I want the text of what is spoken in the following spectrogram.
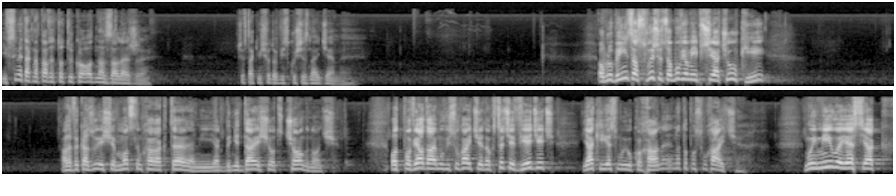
I w sumie tak naprawdę to tylko od nas zależy, czy w takim środowisku się znajdziemy. Oblubienica słyszy, co mówią jej przyjaciółki, ale wykazuje się mocnym charakterem i jakby nie daje się odciągnąć. Odpowiada i mówi: Słuchajcie, no chcecie wiedzieć, jaki jest mój ukochany? No to posłuchajcie. Mój miły jest jak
